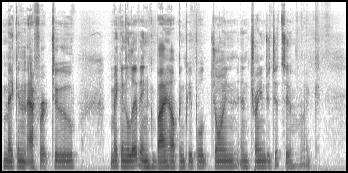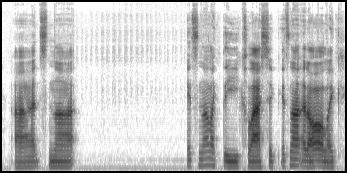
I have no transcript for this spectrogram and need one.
making an effort to making a living by helping people join and train jiu-jitsu. Like uh, it's not it's not like the classic it's not at all like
